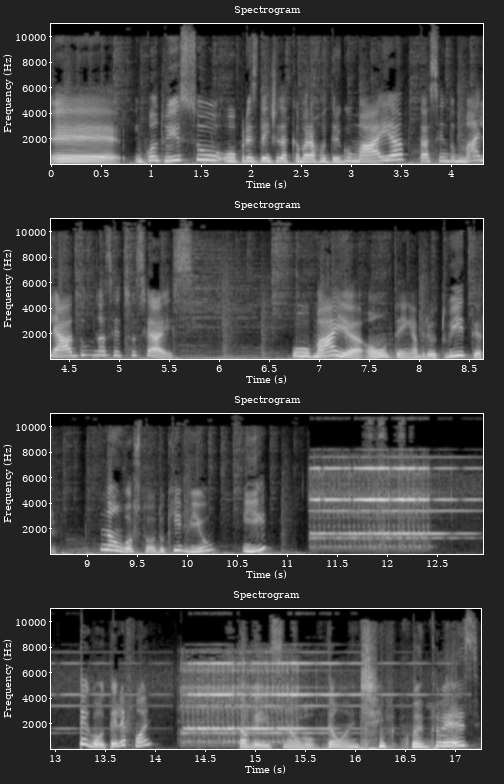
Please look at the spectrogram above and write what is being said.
é, enquanto isso, o presidente da Câmara, Rodrigo Maia, está sendo malhado nas redes sociais. O Maia ontem abriu o Twitter, não gostou do que viu e. pegou o telefone, talvez não tão antigo quanto esse,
